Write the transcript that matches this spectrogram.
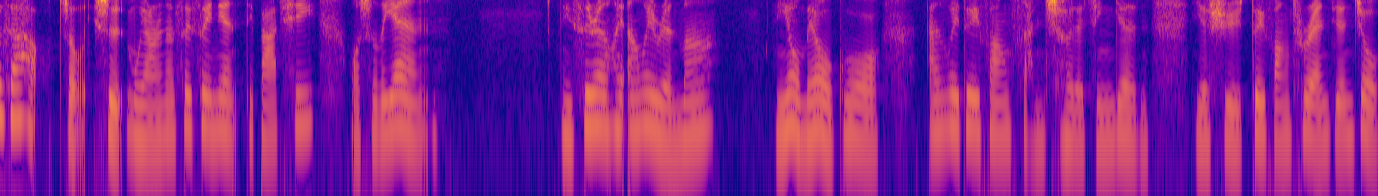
大家好，这里是牧羊人的碎碎念第八期，我是 Lian。你自认会安慰人吗？你有没有过安慰对方翻车的经验？也许对方突然间就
